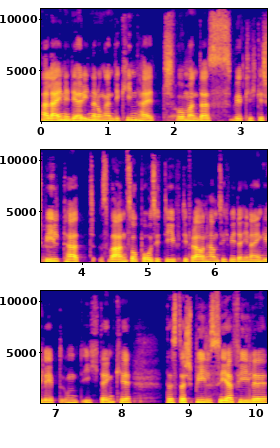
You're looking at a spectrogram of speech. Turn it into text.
alleine die Erinnerung an die Kindheit, wo man das wirklich gespielt hat, es waren so positiv. Die Frauen haben sich wieder hineingelebt und ich denke, dass das Spiel sehr viele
